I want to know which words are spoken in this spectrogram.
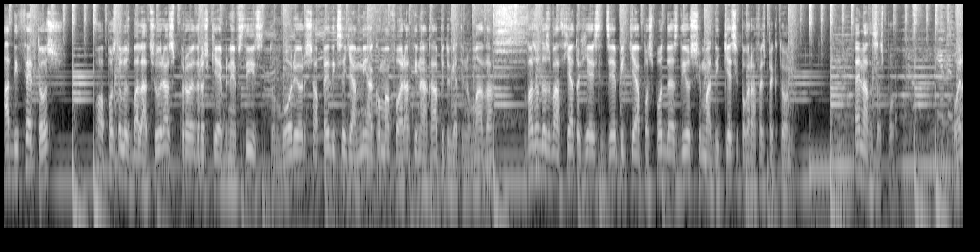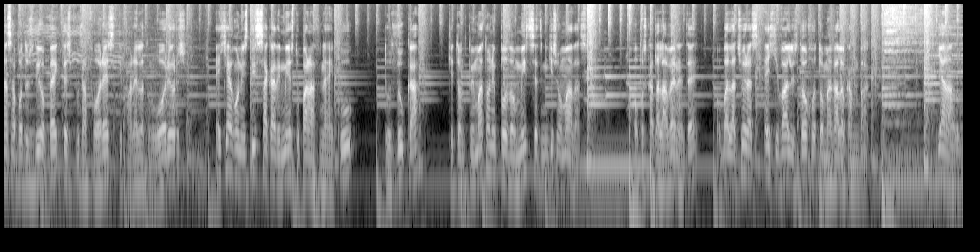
Αντιθέτως, ο Απόστολος Μπαλατσούρας, πρόεδρος και εμπνευστής των Warriors, απέδειξε για μία ακόμα φορά την αγάπη του για την ομάδα, βάζοντας βαθιά το χέρι στην τσέπη και αποσπώντας δύο σημαντικές υπογραφές παικτών. Ένα θα σας πω. Ο ένας από τους δύο παίκτες που θα φορέσει τη φανέλα των Warriors έχει αγωνιστεί στις ακαδημίες του Παναθηναϊκού, του Δούκα και των τμήματων υποδομής της εθνικής ομάδας. Όπως καταλαβαίνετε, ο Μπαλατσούρας έχει βάλει στόχο το μεγάλο comeback. Για να δούμε.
